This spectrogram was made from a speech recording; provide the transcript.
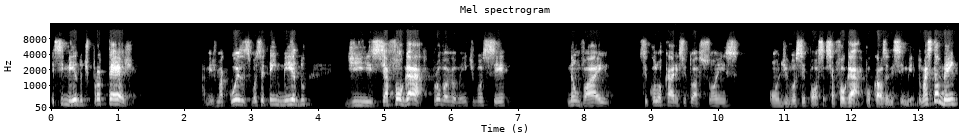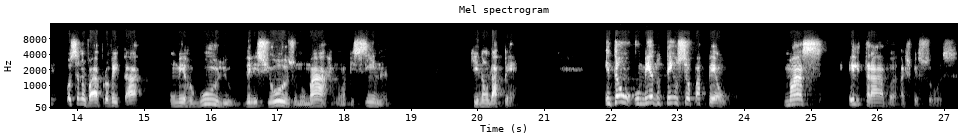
Esse medo te protege. A mesma coisa se você tem medo de se afogar, provavelmente você não vai se colocar em situações onde você possa se afogar por causa desse medo. Mas também você não vai aproveitar um mergulho delicioso no mar, numa piscina, que não dá pé. Então, o medo tem o seu papel, mas ele trava as pessoas.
